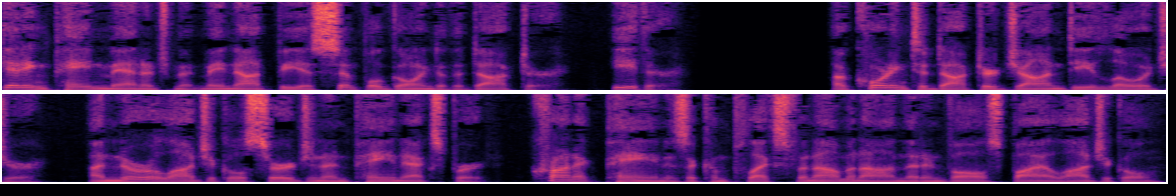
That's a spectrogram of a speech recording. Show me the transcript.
Getting pain management may not be as simple going to the doctor, either. According to Dr. John D. Loeser, a neurological surgeon and pain expert, chronic pain is a complex phenomenon that involves biological,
